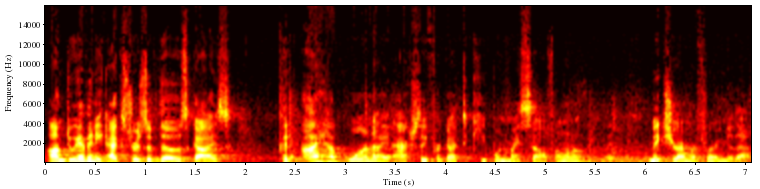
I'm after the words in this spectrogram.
Um, do we have any extras of those, guys? Could I have one? I actually forgot to keep one myself. I want to make sure I'm referring to that.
